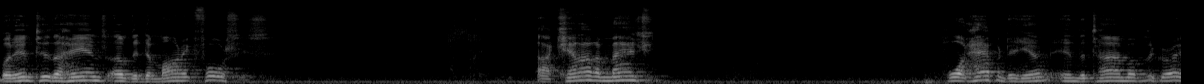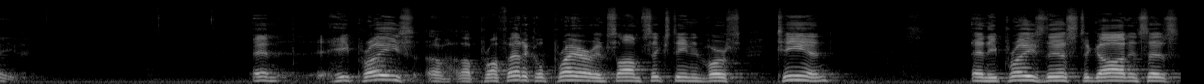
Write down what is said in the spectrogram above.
but into the hands of the demonic forces. I cannot imagine what happened to him in the time of the grave. And he prays a, a, prophetical prayer in Psalm 16 and verse 10. And he prays this to God and says,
